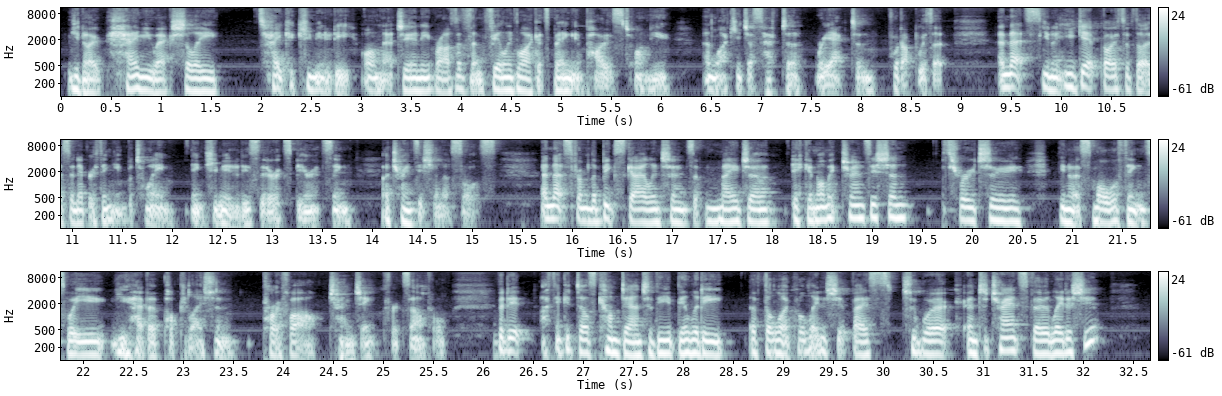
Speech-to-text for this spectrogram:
you know, how you actually take a community on that journey rather than feeling like it's being imposed on you and like you just have to react and put up with it. And that's, you know, you get both of those and everything in between in communities that are experiencing a transition of sorts. And that's from the big scale in terms of major economic transition through to, you know, smaller things where you, you have a population profile changing, for example. But it I think it does come down to the ability of the local leadership base to work and to transfer leadership,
